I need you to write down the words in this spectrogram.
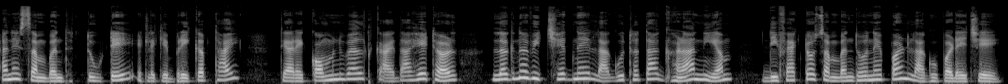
અને સંબંધ તૂટે એટલે કે બ્રેકઅપ થાય, ત્યારે કોમનવેલ્થ કાયદા હેઠળ લગ્ન વિચ્છેદને લાગુ થતા ઘણા નિયમ ડિફેક્ટો સંબંધોને પણ લાગુ પડે છે.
